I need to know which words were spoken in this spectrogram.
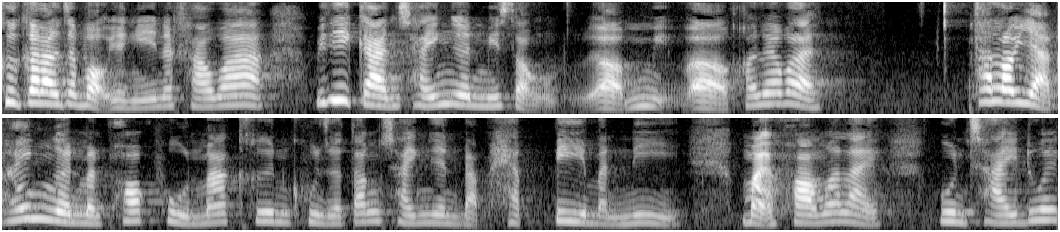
คือกำลังจะบอกอย่างนี้นะคะว่า วิธีการใช้เงินมีสองเออเออเขาเรียกว่าอะไรถ้าเราอยากให้เงินมันพอกพูนมากขึ้น คุณจะต้องใช้เงินแบบแฮปปี้มันนี่หมายความว่าอะไร คุณใช้ด้วย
